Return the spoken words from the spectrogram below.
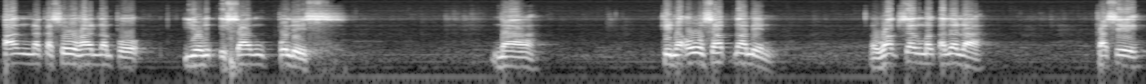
Ang nakasuhan lang po yung isang pulis na kinausap namin na huwag siyang mag-alala kasi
